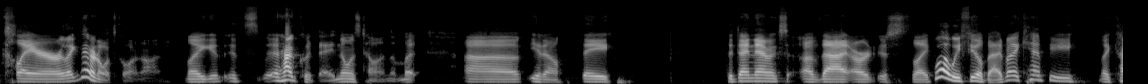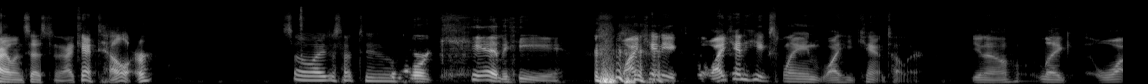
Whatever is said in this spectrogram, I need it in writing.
Claire. Like, they don't know what's going on. Like, it, it's how could they? No one's telling them. But, uh, you know, they. The dynamics of that are just like, well, we feel bad, but I can't be like Kylan says tonight. I can't tell her. So I just have to. Or can he? why can't he? expl- Why can't he explain why he can't tell her? You know, like why?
